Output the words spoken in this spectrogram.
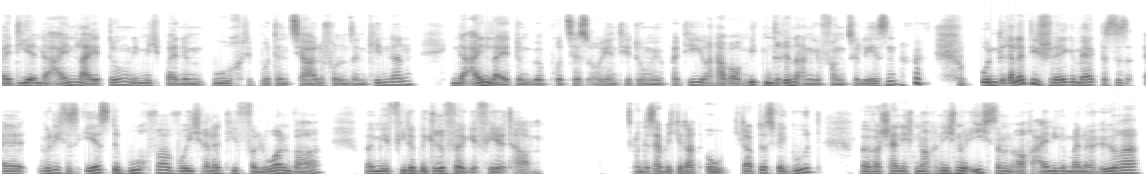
bei dir in der Einleitung, nämlich bei dem Buch Die Potenziale von unseren Kindern, in der Einleitung über prozessorientierte Homöopathie und habe auch mittendrin angefangen zu lesen und relativ schnell gemerkt, dass das äh, wirklich das erste Buch war, wo ich relativ verloren war, weil mir viele Begriffe gefehlt haben. Und deshalb habe ich gedacht, oh, ich glaube, das wäre gut, weil wahrscheinlich noch nicht nur ich, sondern auch einige meiner Hörer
